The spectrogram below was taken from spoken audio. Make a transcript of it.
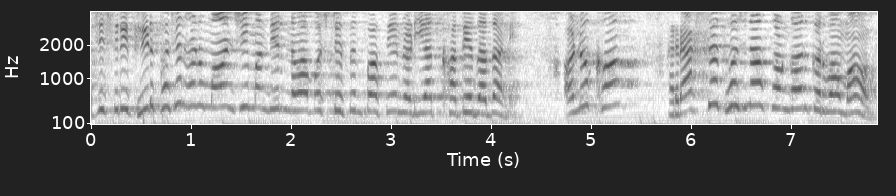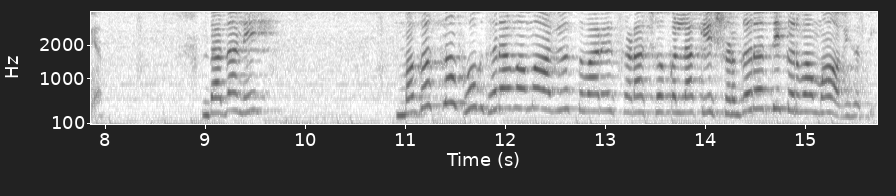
આજે શ્રી ભીડ ભજન હનુમાનજી મંદિર નવા બસ સ્ટેશન પાસે નડિયાદ ખાતે દાદાને અનોખા રાષ્ટ્રધ્વજના શણગાર કરવામાં આવ્યા. દાદાને મગજનો ભોગ ધરાવવામાં આવ્યો. સવારે સાડા છ કલાકે શણગાર આરતી કરવામાં આવી હતી.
